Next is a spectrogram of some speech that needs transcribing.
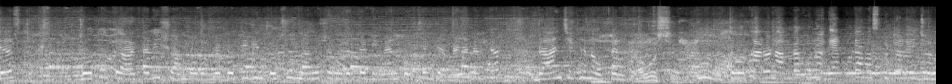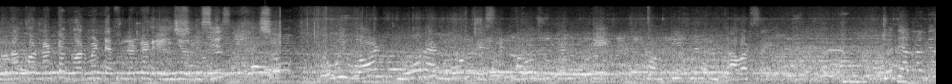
জাস্ট যত তাড়াতাড়ি সম্ভব আমরা প্রতিদিন প্রচুর মানুষ আমাদেরকে ডিমান্ড করছেন যে আমরা যেন একটা ব্রাঞ্চ এখানে ওপেন করি। অবশ্যই। তো কারণ আমরা কোনো একটা হসপিটালের জন্য না কর্ণাটক গভর্নমেন্ট অ্যাফিলেটেড এনজিও দিস ইজ সো উই ওয়ান্ট মোর অ্যান্ড মোর পেশেন্ট দোজ হু ক্যান টেক ফ্রম ট্রিটমেন্ট উইথ আওয়ার সাইড যদি আপনাদের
